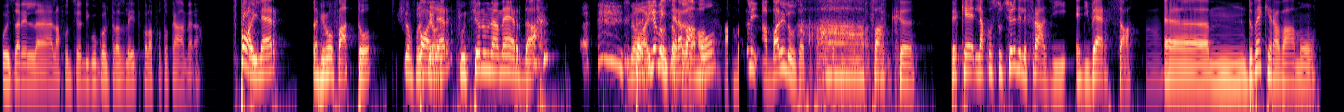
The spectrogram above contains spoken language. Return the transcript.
puoi usare il- la funzione di Google Translate con la fotocamera. Spoiler, l'abbiamo fatto. Non funziona. Spoiler, funziona una merda. No, Praticamente eravamo- A Bali, a Bali l'ho usato tanto. Ah, fuck. sempre. Perché la costruzione delle frasi è diversa. Ehm, dov'è che eravamo?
